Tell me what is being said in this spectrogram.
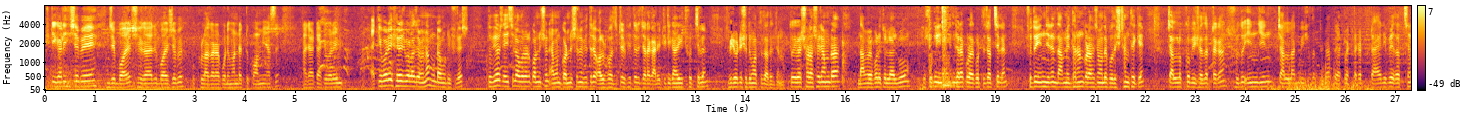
টিটি গাড়ি হিসেবে যে বয়স, সে গাড়ির বয়স হিসেবে খোলা গাড়ার পরিমাণটা একটু কমই আছে। আর গাড়িটা একেবারেই একেবারেই ফ্রেশ বলা যাবে না, মোটামুটি ফ্রেশ তো ভিউয়ার্স এই ছিল ওভারঅল কন্ডিশন এমন কন্ডিশনের ভিতরে অল্প বাজেটের ভিতরে যারা গাড়ি টিটি গাড়ি খুঁজছিলেন ভিডিওটি শুধুমাত্র তাদের জন্য। তো এবার সরাসরি আমরা দামের ব্যাপারে চলে আসব। তো শুধু ইঞ্জিন যারা ক্রয় করতে চাচ্ছিলেন, শুধু ইঞ্জিনের দাম নির্ধারণ করা হয়েছে আমাদের প্রতিষ্ঠান থেকে, চার লক্ষ বিশ হাজার টাকা। শুধু ইঞ্জিন চার লাখ বিশ হাজার টাকা, তো এক লাখ টাকার টায়ারই পেয়ে যাচ্ছেন।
